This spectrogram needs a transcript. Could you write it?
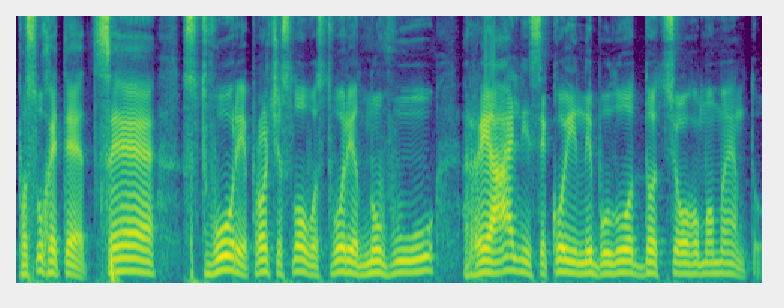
послухайте, це створює пророче слово, створює нову реальність, якої не було до цього моменту.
